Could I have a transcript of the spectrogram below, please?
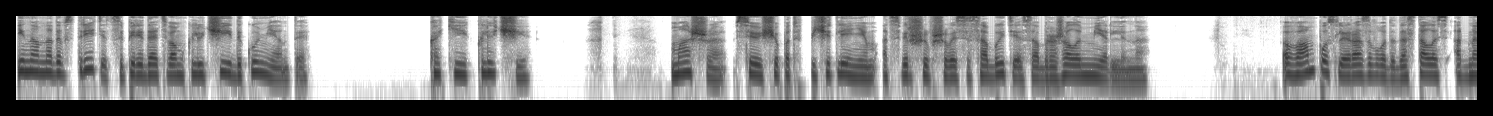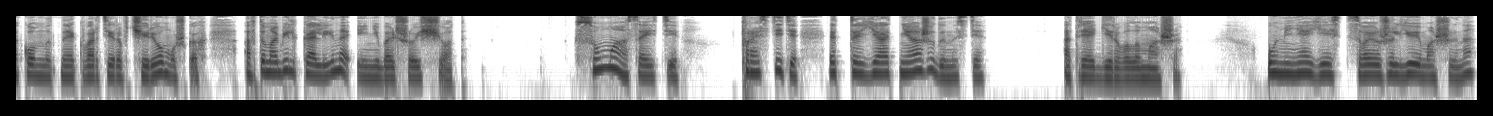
«И нам надо встретиться, передать вам ключи и документы». «Какие ключи?» Маша, все еще под впечатлением от свершившегося события, соображала медленно. Вам после развода досталась однокомнатная квартира в Черемушках, автомобиль «Калина» и небольшой счет. «С ума сойти! Простите, это я от неожиданности», — отреагировала Маша. У меня есть свое жилье и машина?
